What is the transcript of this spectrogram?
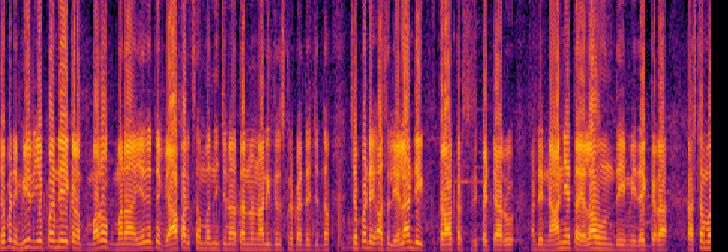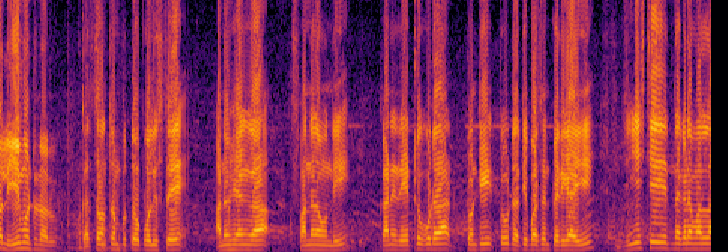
చెప్పండి మీరు చెప్పండి ఇక్కడ మరో మన ఏదైతే వ్యాపారికి సంబంధించిన తనను అడిగి తెలుసుకునే పెద్ద చేద్దాం. చెప్పండి అసలు ఎలాంటి క్రాకర్స్ పెట్టారు? అంటే నాణ్యత ఎలా ఉంది మీ దగ్గర? కస్టమర్లు ఏమంటున్నారు? గత సంవత్సరంతో పోలిస్తే అనూహ్యంగా స్పందన ఉంది. కానీ రేట్లు కూడా ట్వంటీ టు థర్టీ పర్సెంట్ పెరిగాయి. జిఎస్టీ తగ్గడం వల్ల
